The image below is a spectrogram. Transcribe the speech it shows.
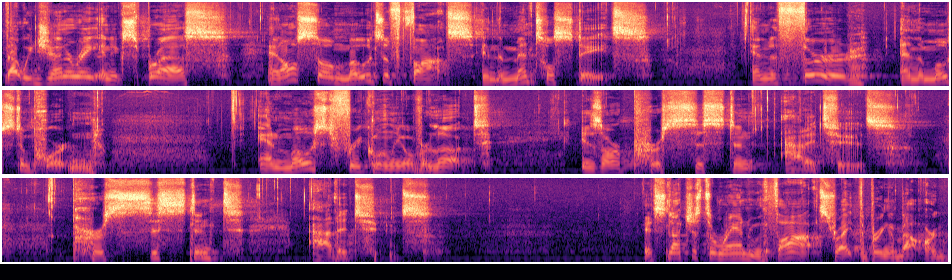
that we generate and express, and also modes of thoughts in the mental states. And the third, and the most important, and most frequently overlooked, is our persistent attitudes. Persistent attitudes. It's not just the random thoughts, right, that bring about our,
